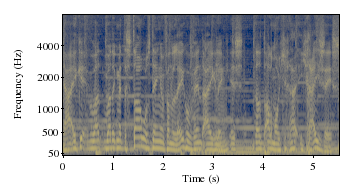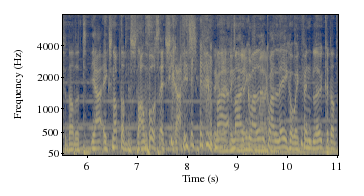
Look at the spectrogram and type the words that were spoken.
Ja, ik, wat, wat ik met de Star Wars dingen van de Lego vind eigenlijk, Mhm. is dat het allemaal grij- grijs is. Dat het, ja, ik snap dat Star Wars is grijs. maar maar Lego qua, qua Lego, ik vind het leuker dat,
